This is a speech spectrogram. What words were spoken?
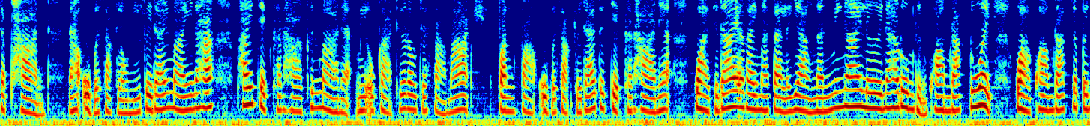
จะผ่านนะคะอุปสรรคเหล่านี้ไปได้ไหมนะคะไพ่เจ็ดคาถาขึ้นมาเนี่ยมีโอกาสที่เราจะสามารถ ฟันฝ่าอุปสรรคไปได้แต่เจ็ดคาถาเนี่ยกว่าจะได้อะไรมาแต่ละอย่างนั้นไม่ง่ายเลยนะคะรวมถึงความรักด้วย กว่าความรักจะเป็น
